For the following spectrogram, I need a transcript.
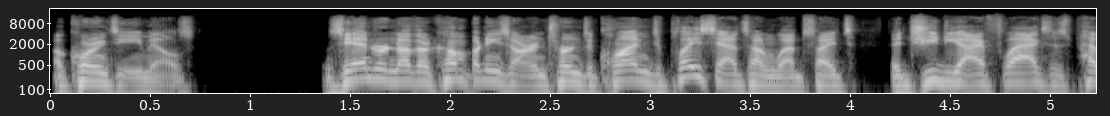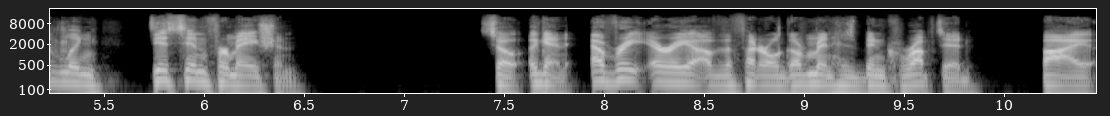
according to emails. Xandr and other companies are in turn declining to place ads on websites that GDI flags as peddling disinformation. So, again, every area of the federal government has been corrupted by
